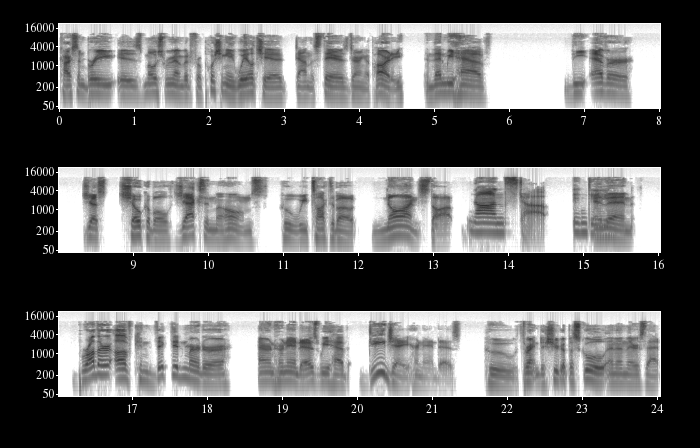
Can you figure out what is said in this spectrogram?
Carson Briere is most remembered for pushing a wheelchair down the stairs during a party, and then we have the ever just chokeable Jackson Mahomes, who we talked about nonstop, Nonstop. Indeed. and then brother of convicted murderer Aaron Hernandez, we have DJ Hernandez, who threatened to shoot up a school. And then there's that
